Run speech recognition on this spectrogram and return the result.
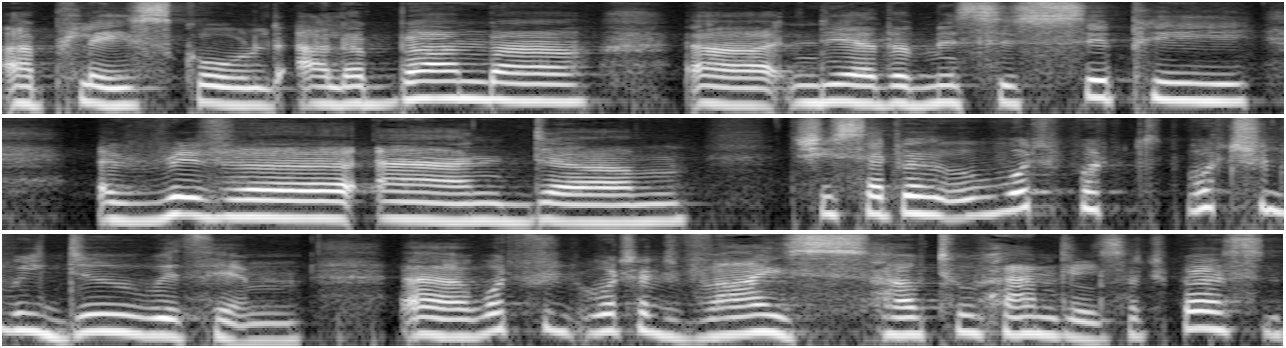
a place called Alabama, uh, near the Mississippi River, and um, she said, "Well, what what what should we do with him? Uh, what what advice how to handle such a person?"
